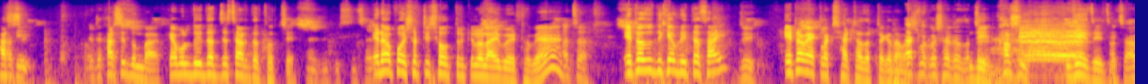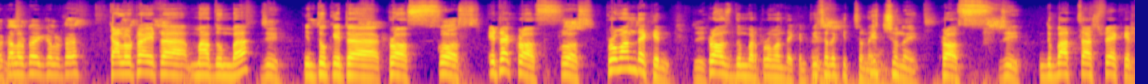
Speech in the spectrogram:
খাসি। খাসি। এটা খাসি দুম্বা কেবল দুই দাঁত যে চার দাঁত হচ্ছে। এই যে পিছন side। এটাও পঁয়ষট্টি সত্তর কিলো লাইভ ওয়েট হবে হ্যাঁ? আচ্ছা। এটা যদি কেউ নিতে চায় জি। এটাও এক লাখ ষাট হাজার টাকা দাম এক। লক্ষ ষাট হাজার জি। খাসি? জি জি জি। আচ্ছা আর কালোটা কালোটা? কালোটা এটা মা দুম্বা জি। কিন্তু এটা ক্রস। ক্রস। এটা ক্রস। ক্রস। প্রমাণ দেখেন ক্রস দুম্বার প্রমাণ দেখেন পিছনে কিচ্ছু নাই। কিচ্ছু নাই। ক্রস। জি। কিন্তু বাচ্চা আসবে একের।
